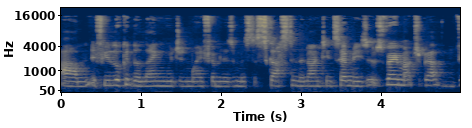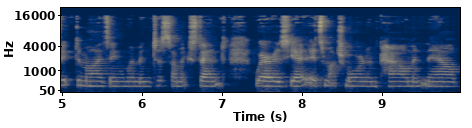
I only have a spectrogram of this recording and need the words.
Um, if you look at the language and way feminism was discussed in the 1970s, it was very much about victimizing women to some extent, whereas, yeah, it's much more an empowerment now.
